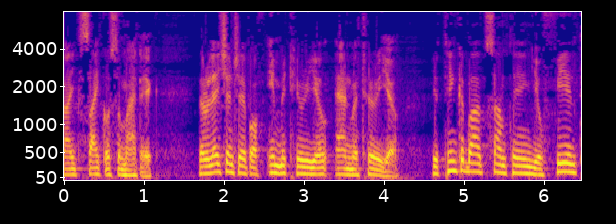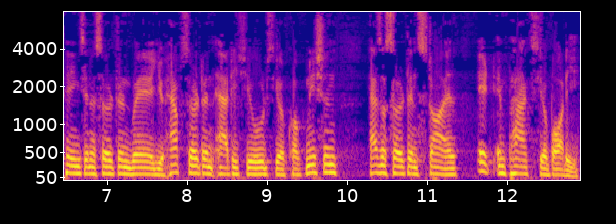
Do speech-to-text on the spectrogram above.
like psychosomatic metric about something you feel things ایٹیچیوڈ you cognition has a certain style, it impacts your body.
